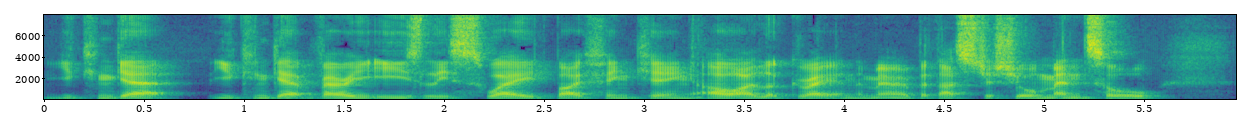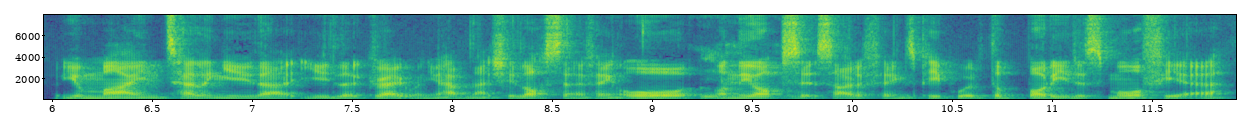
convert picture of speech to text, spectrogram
you can get you can get very easily swayed by thinking, "Oh, I look great in the mirror," but that's just your mental your mind telling you that you look great when you haven't actually lost anything. Or on the opposite side of things, people with the body dysmorphia,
